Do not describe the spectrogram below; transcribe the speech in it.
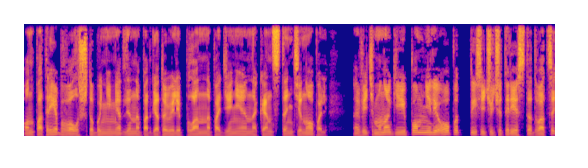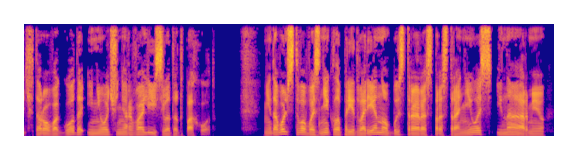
Он потребовал, чтобы немедленно подготовили план нападения на Константинополь, ведь многие помнили опыт 1422 года и не очень рвались в этот поход. Недовольство возникло при дворе, но быстро распространилось и на армию —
